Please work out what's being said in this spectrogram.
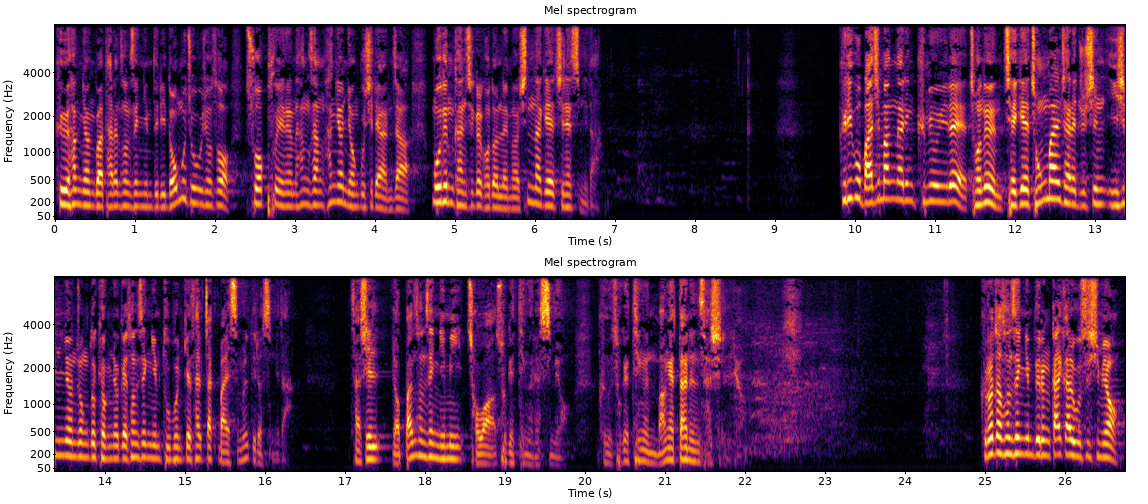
그 학년과 다른 선생님들이 너무 좋으셔서 수업 후에는 항상 학년 연구실에 앉아 모든 간식을 거덜내며 신나게 지냈습니다. 그리고 마지막 날인 금요일에 저는 제게 정말 잘해주신 20년 정도 경력의 선생님 두 분께 살짝 말씀을 드렸습니다. 사실 옆반 선생님이 저와 소개팅을 했으며 그 소개팅은 망했다는 사실을요. 그러자 선생님들은 깔깔 웃으시며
